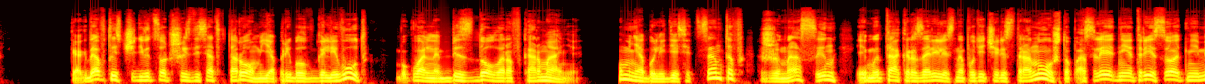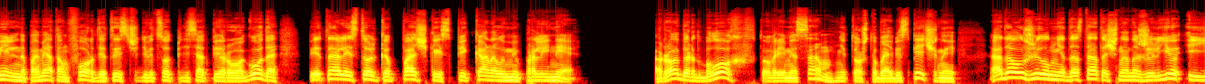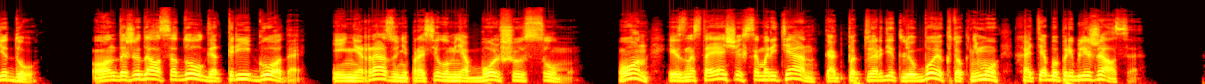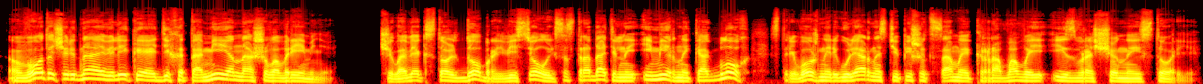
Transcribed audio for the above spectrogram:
Когда в 1962 я прибыл в Голливуд, буквально без доллара в кармане, у меня были 10 центов, жена, сын, и мы так разорились на пути через страну, что последние три сотни миль на помятом Форде 1951 года питались только пачкой с пекановыми пролине. Роберт Блох, в то время сам, не то чтобы обеспеченный, одолжил мне достаточно на жилье и еду. Он дожидался долго, три года, и ни разу не просил у меня большую сумму. Он из настоящих самаритян, как подтвердит любой, кто к нему хотя бы приближался. Вот очередная великая дихотомия нашего времени. Человек столь добрый, веселый, сострадательный и мирный, как Блох, с тревожной регулярностью пишет самые кровавые и извращенные истории.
